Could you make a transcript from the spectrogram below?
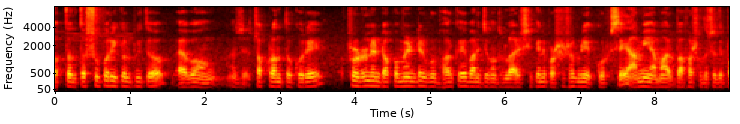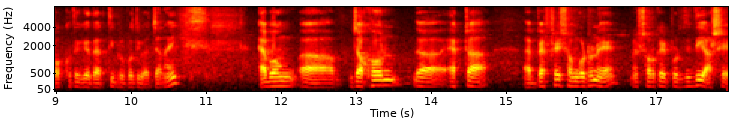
অত্যন্ত সুপরিকল্পিত এবং চক্রান্ত করে ফ্রডুলেন্ট ডকুমেন্টের উপর ভর করে বাণিজ্য মন্ত্রণালয় সেখানে প্রশাসক নিয়োগ করছে। আমি আমার বাফার সদস্যদের পক্ষ থেকে তার তীব্র প্রতিবাদ জানাই এবং যখন একটা ব্যবসায়ী সংগঠনে সরকারি প্রতিনিধি আসে,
